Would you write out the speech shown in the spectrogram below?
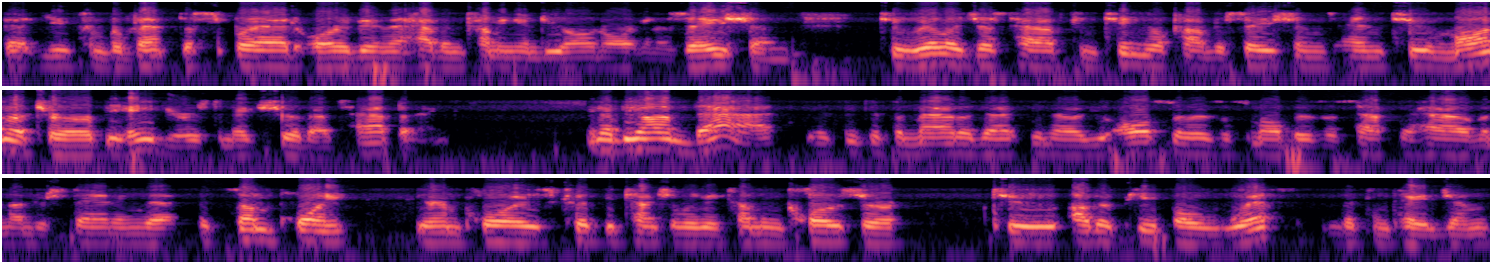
that you can prevent the spread or even having coming into your own organization, to really just have continual conversations and to monitor behaviors to make sure that's happening. You know, beyond that, I think it's a matter that, you know, you also as a small business have to have an understanding that at some point your employees could potentially be coming closer to other people with the contagion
